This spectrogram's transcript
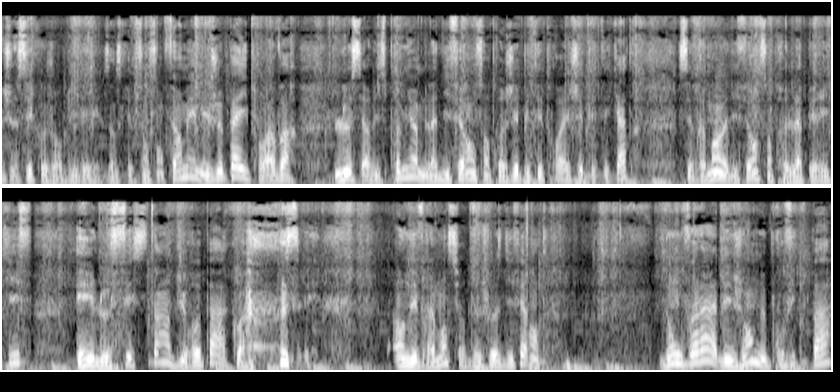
Je sais qu'aujourd'hui les inscriptions sont fermées, mais je paye pour avoir le service premium. La différence entre GPT-3 et GPT-4, c'est vraiment la différence entre l'apéritif et le festin du repas, quoi. On est vraiment sur deux choses différentes. Donc voilà, les gens ne profitent pas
